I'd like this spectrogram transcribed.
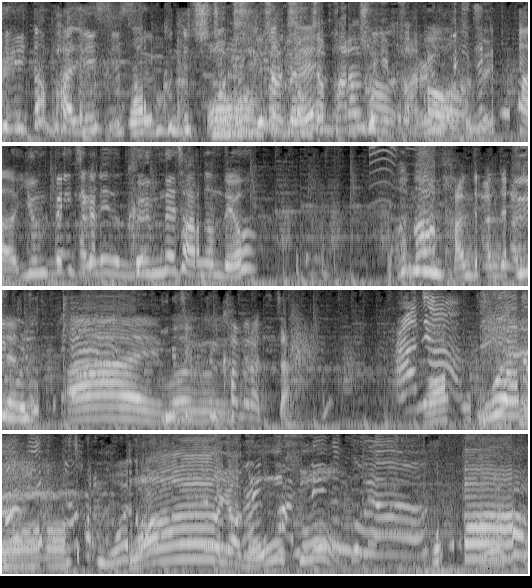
일단 발릴 수 있어. 와 근데 진짜 와 어떻게 진짜 잘해? 진짜 파란색이 바른 거 같은데 아, 윤뱅지가? 겁내 잘하는데요? 아니 안돼 안 돼 안돼. 드리블 아이 뭐 뮤직 카메라 진짜. 뭐야 어, 뭐야 와 야 넣었어 뭐야? 아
